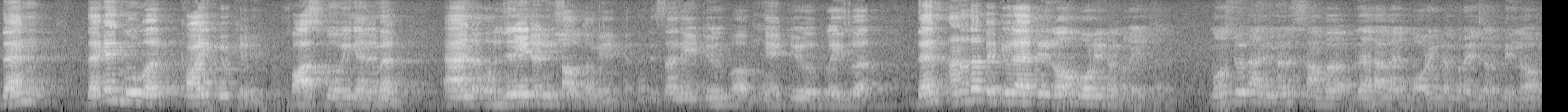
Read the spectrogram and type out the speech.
Then they can move quite quickly. Fast-moving animal and originated in South America. That is the native uh, native place where. Then another peculiarity: low body temperature. Most of the animals compare, they have a body temperature below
